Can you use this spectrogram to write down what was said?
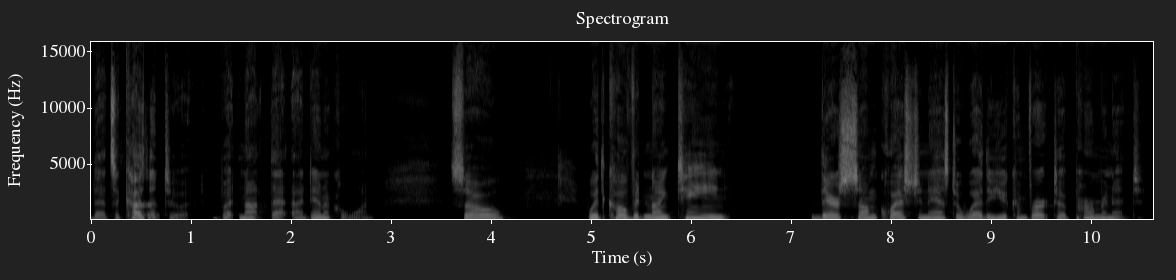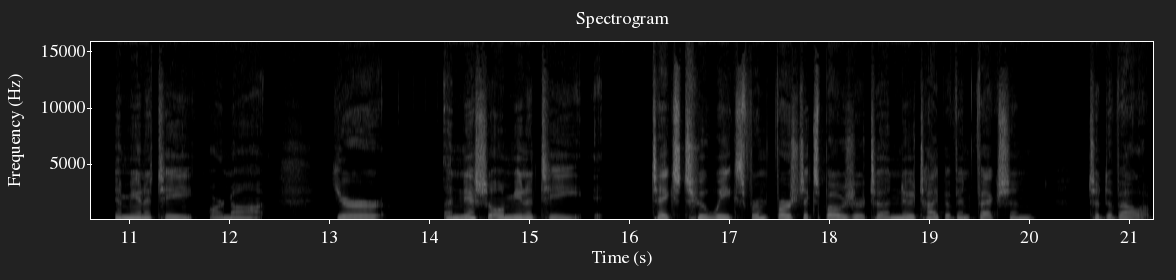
that's a cousin to it, but not that identical one. So with COVID 19, there's some question as to whether you convert to permanent immunity or not. Your initial immunity eh, takes two weeks from first exposure to a new type of infection to develop.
